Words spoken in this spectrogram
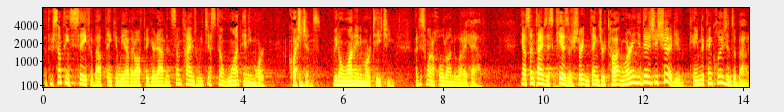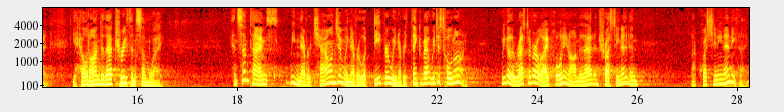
But there's something safe about thinking we have it all figured out, and sometimes we just don't want any more questions. We don't want any more teaching. I just want to hold on to what I have. You know, sometimes as kids, there's certain things you're taught and learning, you did as you should. You came to conclusions about it. You held on to that truth in some way. And sometimes we never challenge them, we never look deeper, we never think about it, we just hold on. We go the rest of our life holding on to that and trusting it and not questioning anything.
